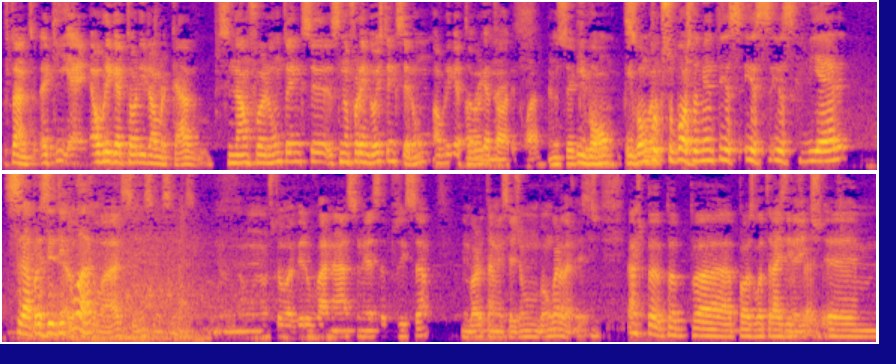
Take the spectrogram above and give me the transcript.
portanto, aqui é obrigatório ir ao mercado, se não for um tem que ser, se não forem dois tem que ser um obrigatório. É? Obrigatório, né? claro. e bom, e bom porque supostamente esse, esse, esse que vier será para ser titular. É titular, sim, sim, sim. sim. Não, não, estou a ver o Vana assumir essa posição, embora também seja um bom guarda-redes. Vamos para, para, para, para os laterais direitos. Um,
